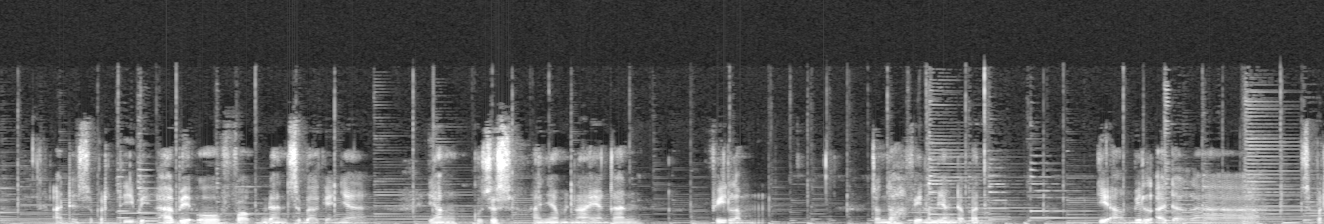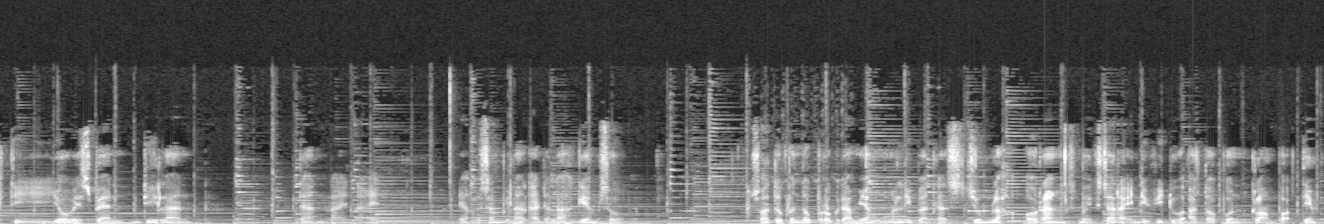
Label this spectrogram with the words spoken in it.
ada seperti HBO, Fox dan sebagainya yang khusus hanya menayangkan film. Contoh film yang dapat diambil adalah seperti Yowes Band, Dylan, dan lain-lain. Yang kesembilan adalah game show suatu bentuk program yang melibatkan sejumlah orang baik secara individu ataupun kelompok tim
